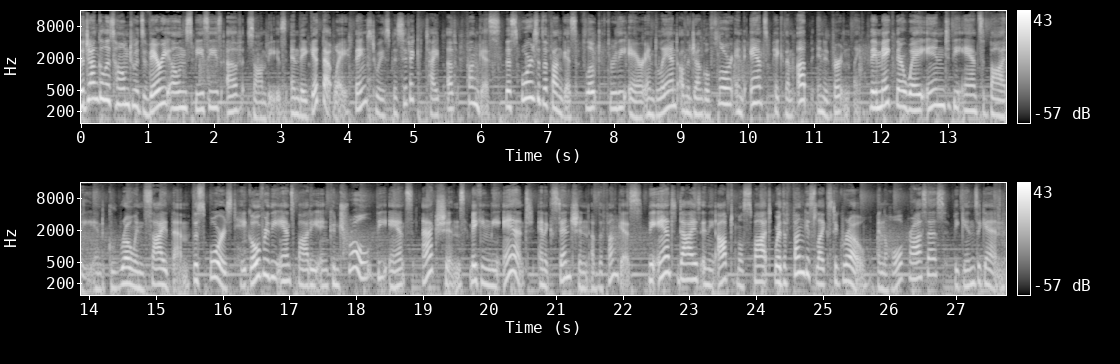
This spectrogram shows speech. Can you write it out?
The jungle is home to its very own species of zombies, and they get that way thanks to a specific type of fungus. The spores of the fungus float through the air and land on the jungle floor, and ants pick them up inadvertently. They make their way into the ant's body and grow inside them. The spores take over the ant's body and control the ant's actions, making the ant an extension of the fungus. The ant dies in the optimal spot where the fungus likes to grow, and the whole process begins again.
